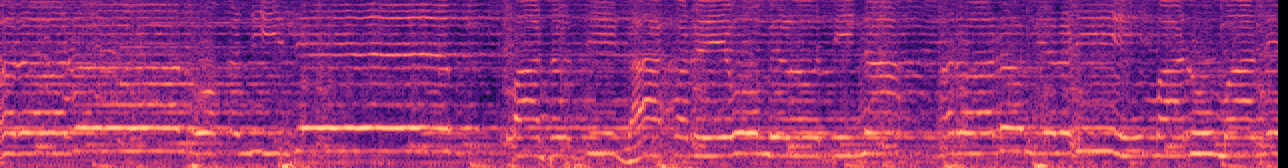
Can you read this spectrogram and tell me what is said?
અરે અરે પાછળથી ઘા કરે એવો મેળવતી ના. અરે મેળડી મારું માને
